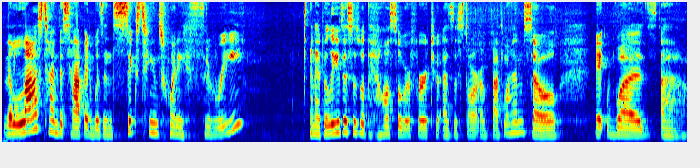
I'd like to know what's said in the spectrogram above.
The last time this happened was in 1623. And I believe this is what they also refer to as the Star of Bethlehem. So it was uh,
